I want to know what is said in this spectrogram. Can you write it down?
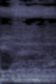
we.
